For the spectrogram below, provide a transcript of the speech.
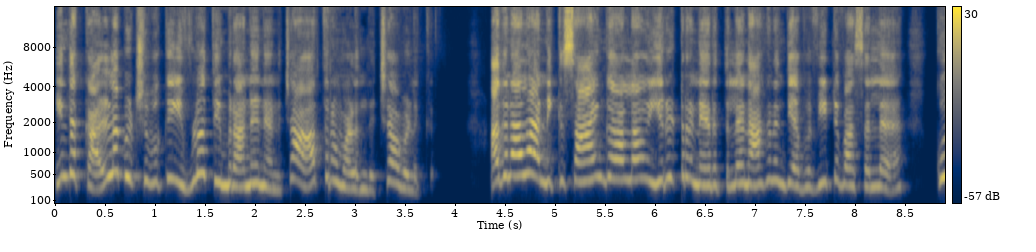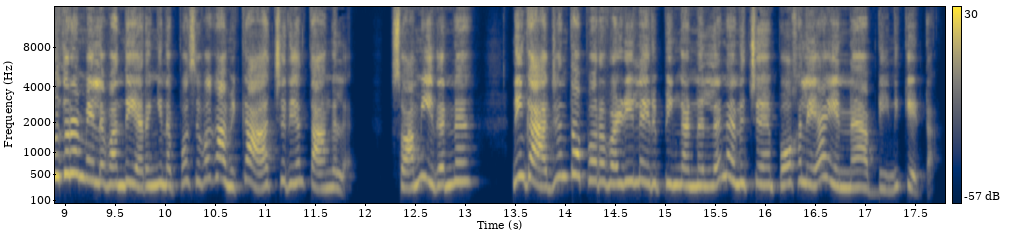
இந்த கள்ள பிட்சுவுக்கு இவ்வளோ திமிரான்னு நினைச்சா ஆத்திரம் வளர்ந்துச்சு அவளுக்கு. அதனால அன்னைக்கு சாயங்காலம் இருட்டுற நேரத்துல நாகநந்தி அவ வீட்டு வாசல்ல குதிரை மேல வந்து இறங்கினப்போ சிவகாமிக்கு ஆச்சரியம் தாங்கலை. சுவாமி இதென்ன நீங்க அஜந்தா போற வழியில இருப்பீங்கன்னு நினைச்சேன். போகலையா என்ன? அப்படின்னு கேட்டா.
